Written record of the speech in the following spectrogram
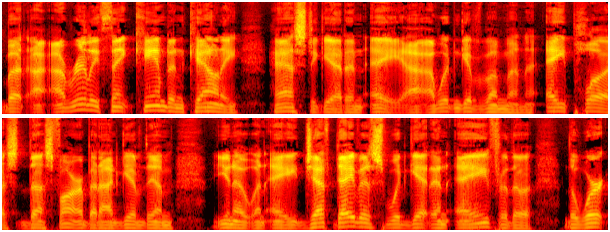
But I, I really think Camden County has to get an A. I, I wouldn't give them an A plus thus far, but I'd give them you know, an A. Jeff Davis would get an A for the the work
